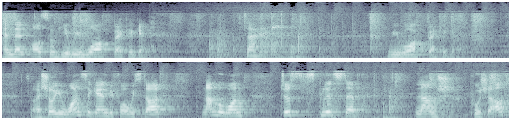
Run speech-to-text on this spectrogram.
And then also here we walk back again. Tack. We walk back again. So I show you once again before we start. Number one, just split step, lunge, push out.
